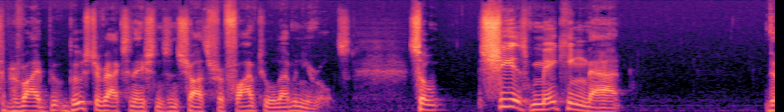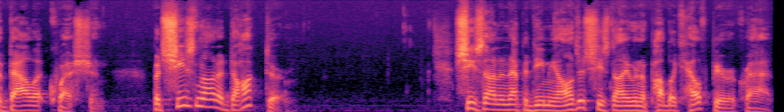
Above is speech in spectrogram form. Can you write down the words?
to provide bo- booster vaccinations and shots for five to 11 year olds. So she is making that the ballot question. But she's not a doctor. She's not an epidemiologist. She's not even a public health bureaucrat.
